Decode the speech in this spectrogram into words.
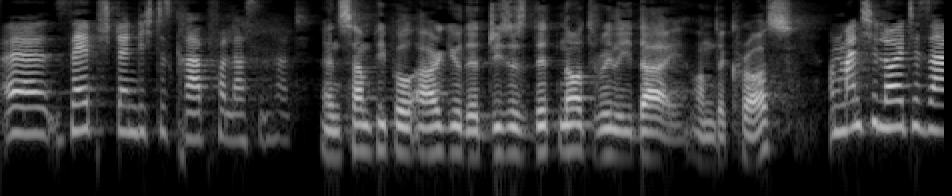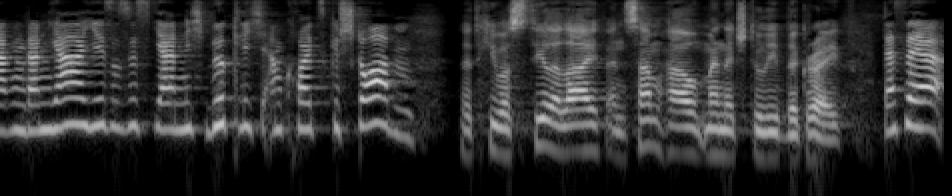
äh, selbstständig das Grab verlassen hat. And some people argue that Jesus did not really die on the cross, Und manche Leute sagen dann, ja, Jesus ist ja nicht wirklich am Kreuz gestorben, that he was still alive and somehow managed to leave the grave. dass er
